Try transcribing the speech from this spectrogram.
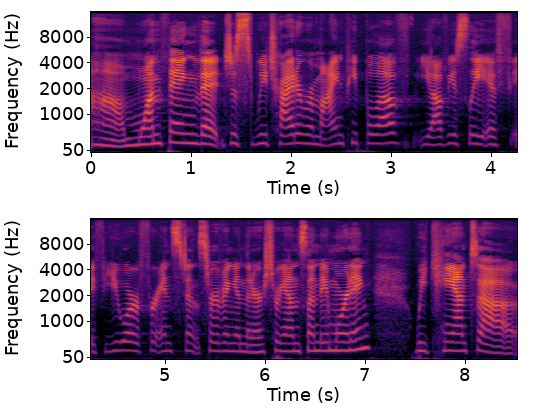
Um, one thing that just we try to remind people of, obviously, if, if you are, for instance, serving in the nursery on Sunday morning, we can't uh,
